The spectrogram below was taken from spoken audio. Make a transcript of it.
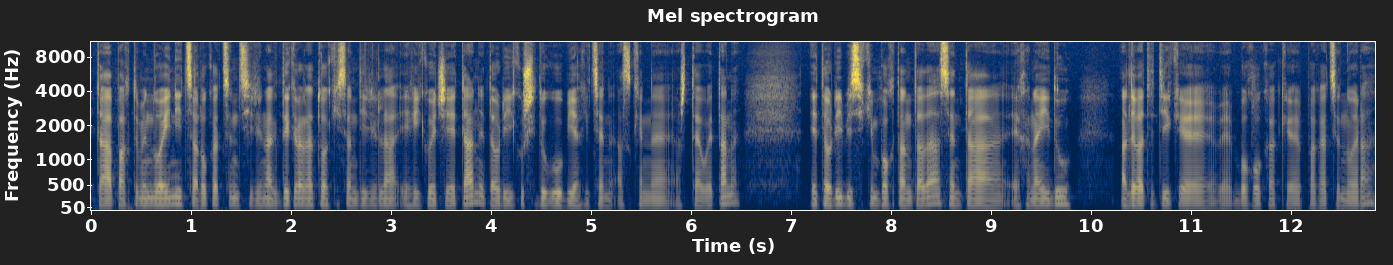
eta apartamendu hainitz alokatzen zirenak deklaratuak izan direla erriko etxeetan eta hori ikusi dugu biagitzen azken eh, aste hauetan. Eta hori biziki importanta da, zenta nahi du alde batetik e, borrokak e, pagatzen duela,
